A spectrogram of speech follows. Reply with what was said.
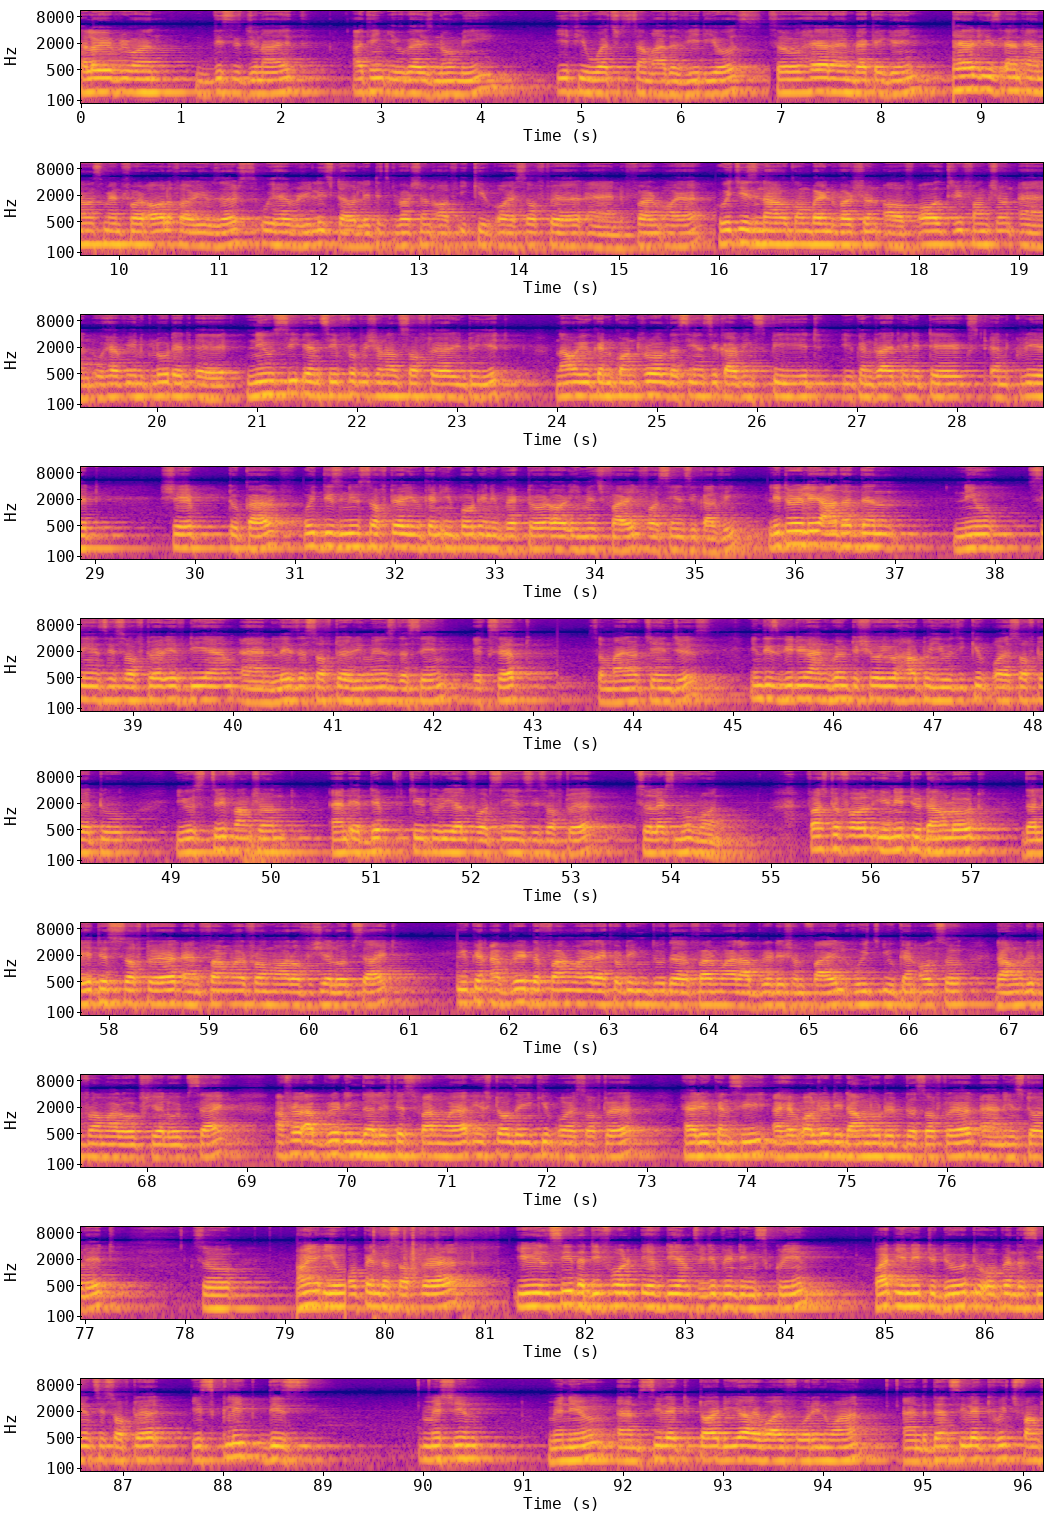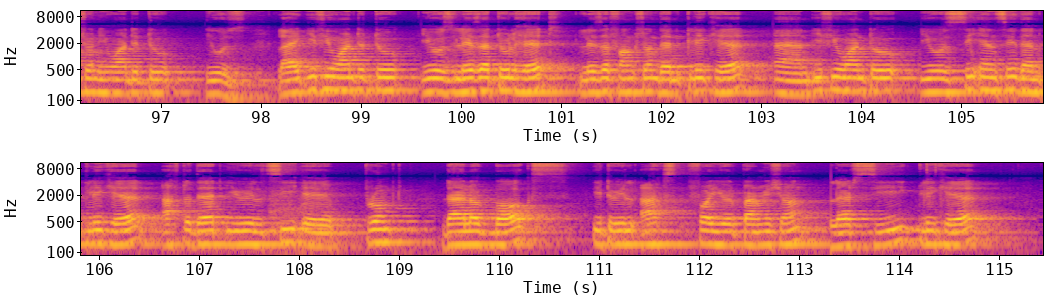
Hello everyone, this is Junaid. I think you guys know me if you watched some other videos. So here I am back again. Here is an announcement for all of our users. We have released our latest version of EcubWare software and firmware which is now combined version of all three functions and we have included a new CNC professional software into it now you can control the CNC carving speed you can write any text and create shape to curve. With this new software you can import any vector or image file for CNC carving. Literally other than new CNC software FDM and laser software remains the same except some minor changes. In this video I am going to show you how to use EcubWare software to use three functions and a depth tutorial for CNC software. So let's move on. First of all you need to download the latest software and firmware from our official website. You can upgrade the firmware according to the firmware upgradation file which you can also download it from our official website. After upgrading the latest firmware, install the EcubWare software. Here you can see I have already downloaded the software and installed it. So when you open the software, you will see the default FDM 3D printing screen what you need to do to open the CNC software is click this machine menu and select TOYDIY 4 in 1 and then select which function you wanted to use. Like if you wanted to use laser tool head laser function then click here. And if you want to use CNC then click here. After that you will see a prompt dialog box it will ask for your permission. Let's see click here.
